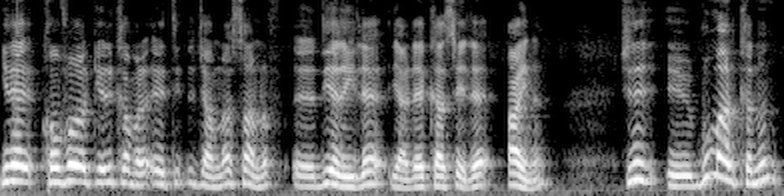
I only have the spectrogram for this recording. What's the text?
Yine konfor geri kamera, elektrikli camlar, sunroof e, diğeriyle yani RKS ile aynı. Şimdi e, bu markanın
